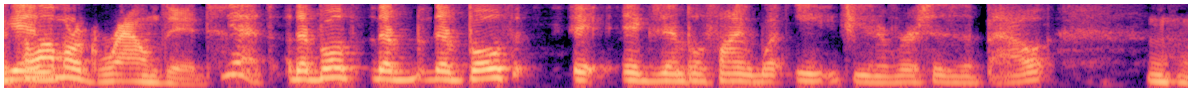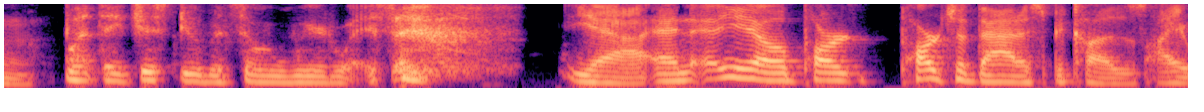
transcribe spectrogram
It's a lot more grounded. yeah it's, they're both they're they're both exemplifying what each universe is about Mhm. but they just do it in so weird ways Yeah, and uh, you know, part parts of that is because I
